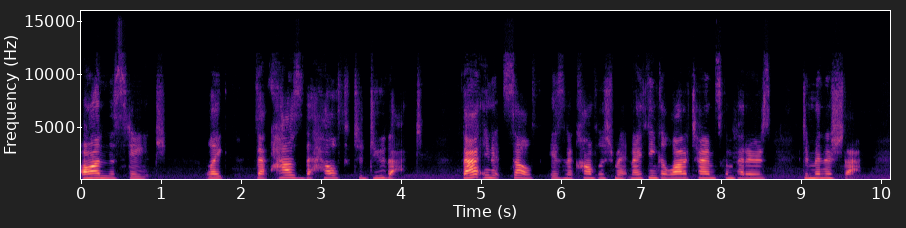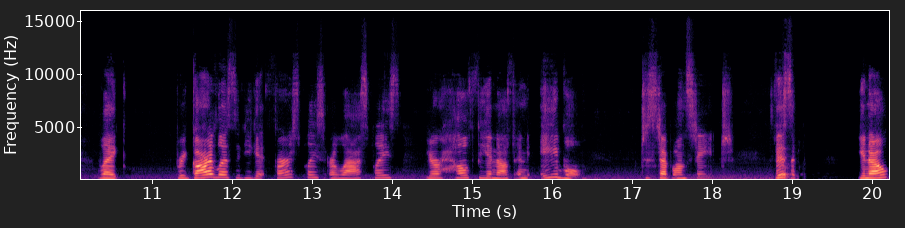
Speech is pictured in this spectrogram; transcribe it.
on the stage? Like that has the health to do that. That in itself is an accomplishment and i think a lot of times competitors diminish that. Like regardless if you get first place or last place you're healthy enough and able to step on stage physically. You know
